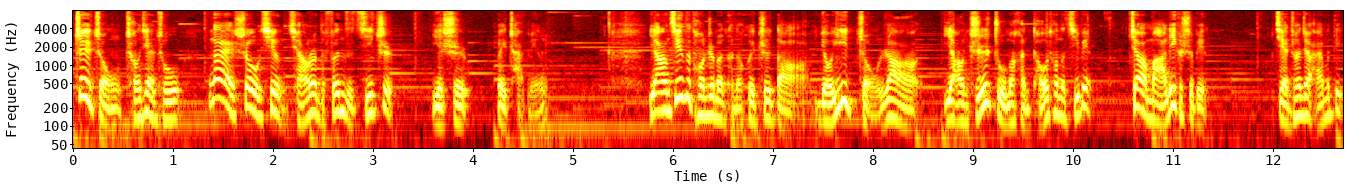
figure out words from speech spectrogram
这种呈现出耐受性强弱的分子机制也是被阐明了。养鸡的同志们可能会知道，有一种让养殖主们很头疼的疾病，叫马利克氏病，简称叫 MD。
